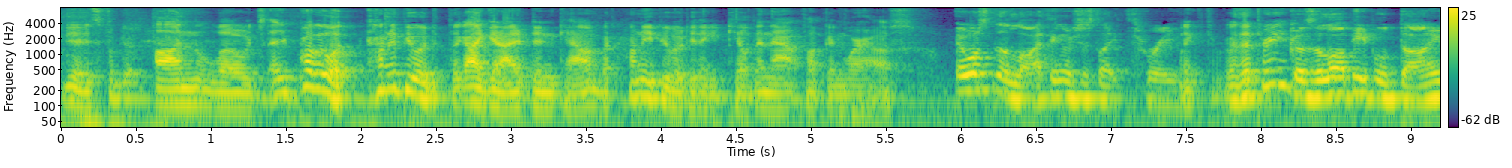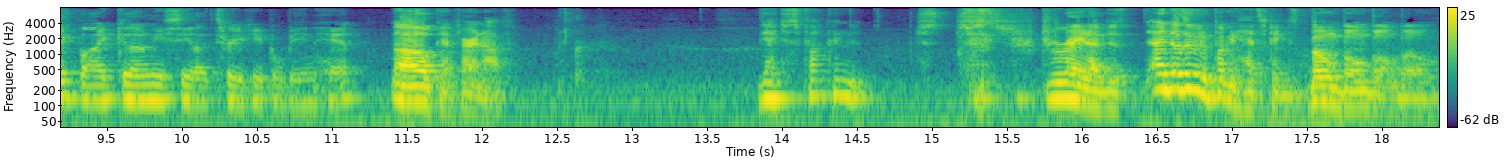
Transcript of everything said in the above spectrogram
Yeah, just fucking unloads. And probably look, how many people? Like again, I didn't count, but how many people do you think he killed in that fucking warehouse? It wasn't a lot. I think it was just like three. Like, th- was it three? Because a lot of people died, but I could only see like three people being hit. Oh, okay, fair enough. Yeah, just fucking, just, just straight up, just and doesn't even fucking hesitate. Just boom, boom, boom, boom.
